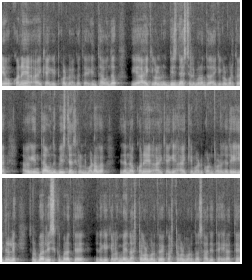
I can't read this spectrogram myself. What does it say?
ನೀವು ಕೊನೆಯ ಆಯ್ಕೆಯಾಗಿ ಇಟ್ಕೊಳ್ಬೇಕಾಗುತ್ತೆ. ಇಂಥ ಒಂದು ಈ ಆಯ್ಕೆಗಳು ಬಿಸ್ನೆಸ್ಸಲ್ಲಿ ಬರುವಂಥ ಆಯ್ಕೆಗಳು ಬರ್ತವೆ. ಹಾಗಾಗಿ ಇಂಥ ಒಂದು ಬಿಸ್ನೆಸ್ಗಳನ್ನು ಮಾಡುವಾಗ ಇದನ್ನು ಕೊನೆಯ ಆಯ್ಕೆಯಾಗಿ ಆಯ್ಕೆ ಮಾಡ್ಕೊಂಡು ಜೊತೆಗೆ ಇದರಲ್ಲಿ ಸ್ವಲ್ಪ ರಿಸ್ಕ್ ಬರುತ್ತೆ. ಜೊತೆಗೆ ಕೆಲವೊಮ್ಮೆ ನಷ್ಟಗಳು ಬರ್ತವೆ, ಕಷ್ಟಗಳು ಬರುತ್ತೋ ಸಾಧ್ಯತೆ ಇರುತ್ತೆ.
